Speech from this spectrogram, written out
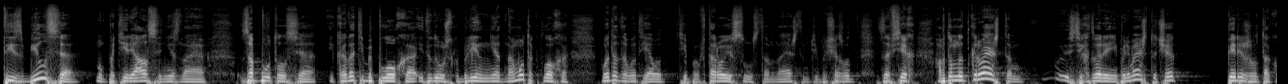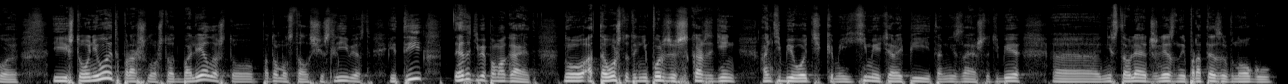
ты сбился, ну, потерялся, не знаю, запутался, и когда тебе плохо, и ты думаешь, что, блин, мне одному так плохо, вот это вот я вот, типа, второй Иисус, там, знаешь, там, типа, сейчас вот за всех, а потом открываешь там стихотворение понимаешь, что человек пережил такое, и что у него это прошло, что отболело, что потом он стал счастливее, и ты, это тебе помогает. Но от того, что ты не пользуешься каждый день антибиотиками, химиотерапией, там, не знаю, что тебе э, не вставляют железные протезы в ногу,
